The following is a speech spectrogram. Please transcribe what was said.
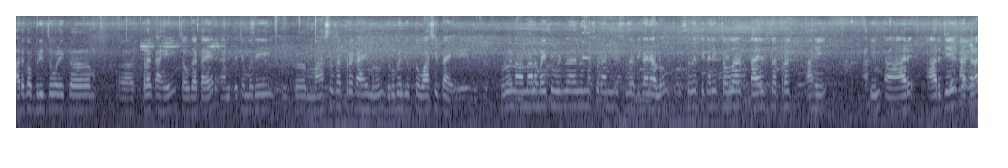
आडगाव ब्रिजजवळ एक ट्रक आहे चौदा टायर. आणि त्याच्यामध्ये एक मासाचा ट्रक आहे म्हणून दुर्गंधयुक्त वास येत आहे. म्हणून आम्हाला माहिती मिळाल्यानुसार आम्ही सदर ठिकाणी आलो. सदर ठिकाणी चौदा टायरचा ट्रक आहे. आर आर जे अकरा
